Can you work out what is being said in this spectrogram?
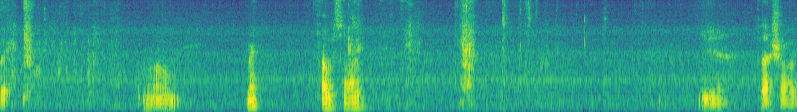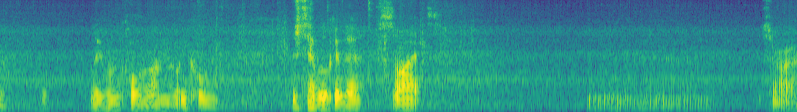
but um, yeah, other side. Yeah flash item, what do you want to call it, I don't know what you call them. Let's just have a look at the sights. It's alright.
